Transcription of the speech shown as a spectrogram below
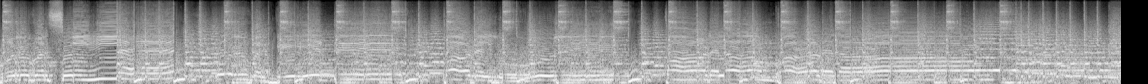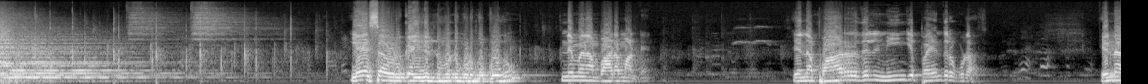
ஒருவர் சொல்ல ஒருவர் கேட்டு. பாடலோடு பாடலாம் பாடலாம். லேசா ஒரு கைதட்டு மட்டும் கொடுத்த போதும். இனிமே நான் பாட மாட்டேன் என்ன பாடுறதுல நீங்கள் பயந்துடக்கூடாது. ஏன்னா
